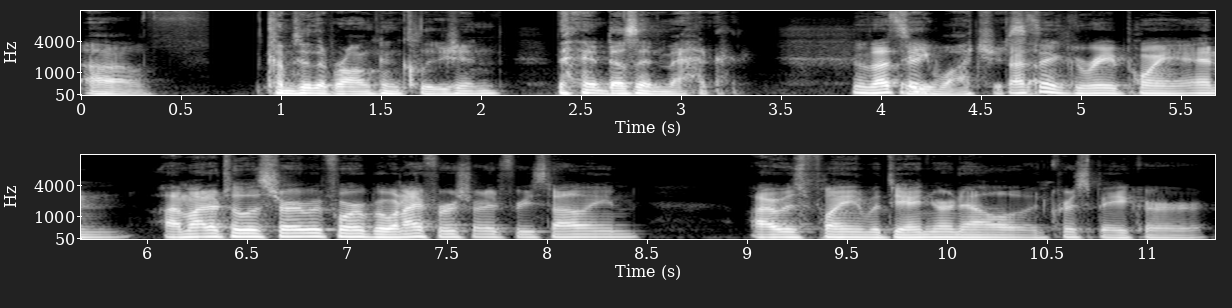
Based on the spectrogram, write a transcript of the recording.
uh, come to the wrong conclusion, then it doesn't matter. No, that's that a, you watch yourself. That's a great point. And I might have told this story before, but when I first started freestyling, I was playing with Dan Yarnell and Chris Baker,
